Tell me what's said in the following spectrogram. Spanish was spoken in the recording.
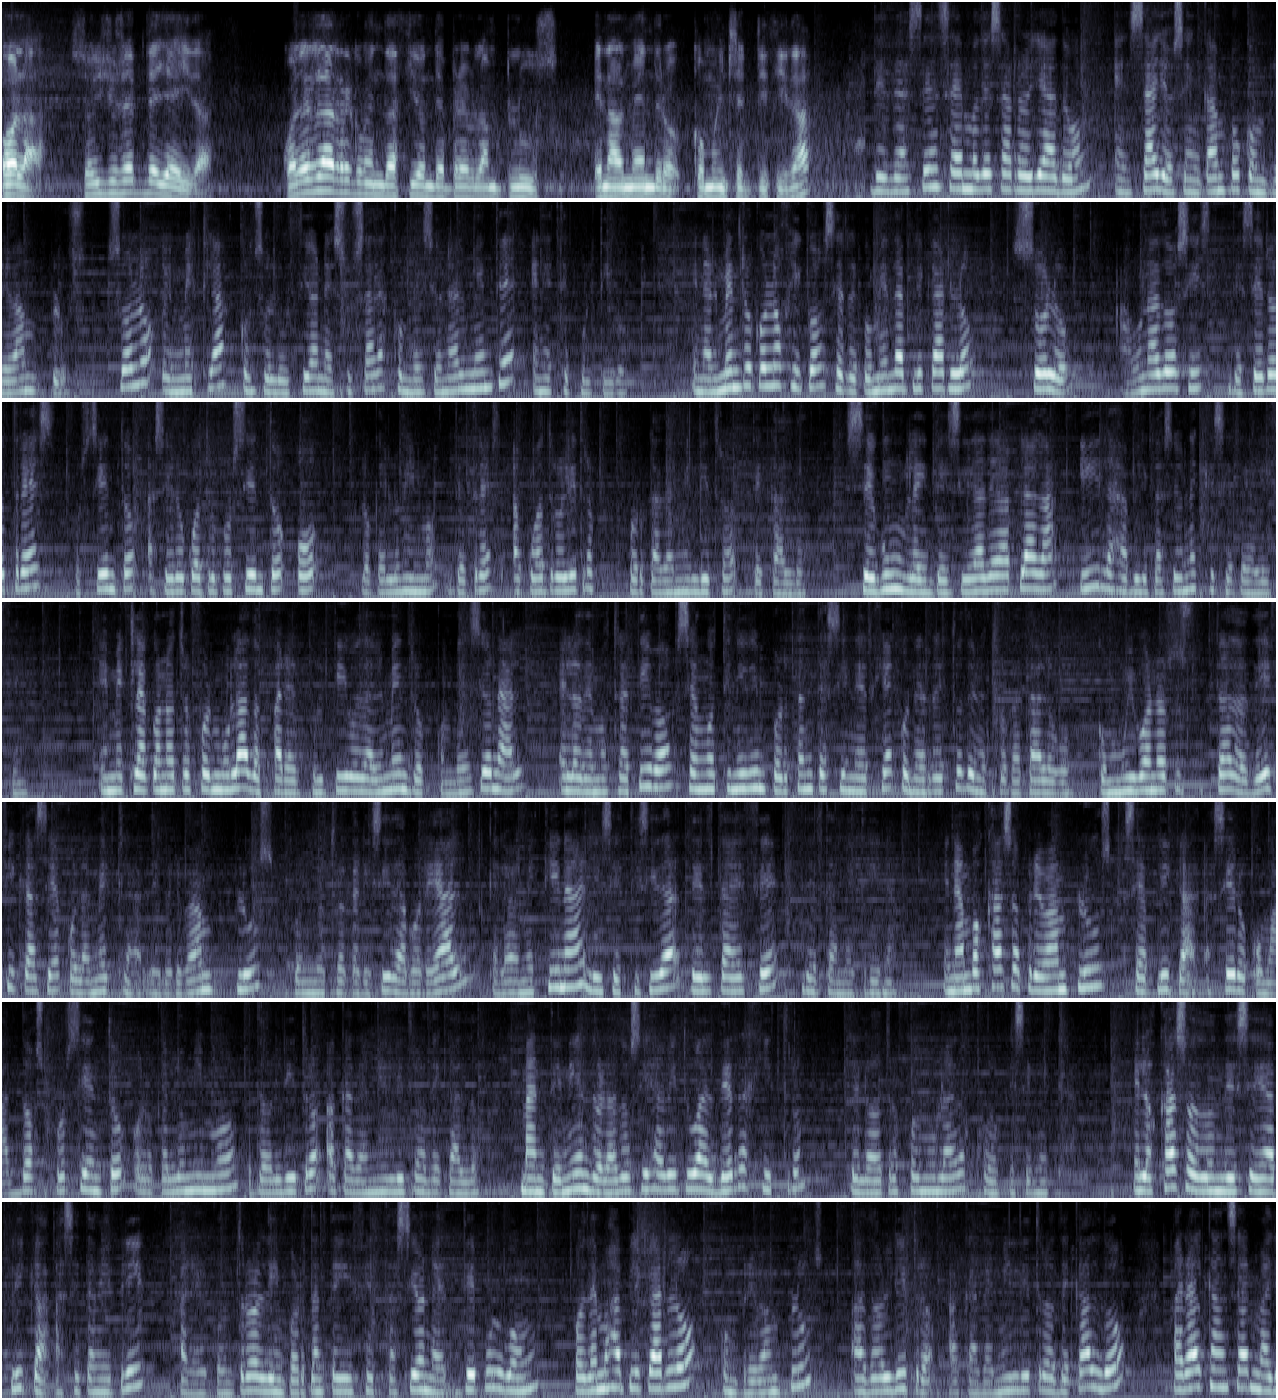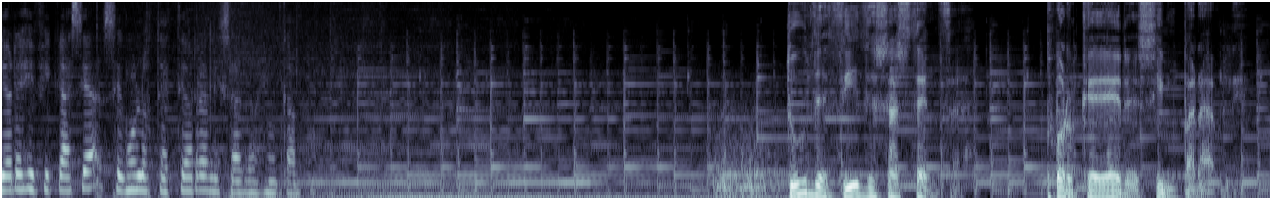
Hola, soy Josep de Lleida. ¿Cuál es la recomendación de Prevlan Plus en almendro como insecticida? Desde Asensa hemos desarrollado ensayos en campo con Prevan Plus, solo en mezcla con soluciones usadas convencionalmente en este cultivo. En almendro ecológico se recomienda aplicarlo solo a una dosis de 0,3% a 0,4% o, lo que es lo mismo, de 3 a 4 litros por cada 1000 litros de caldo, según la intensidad de la plaga y las aplicaciones que se realicen. En mezcla con otros formulados para el cultivo de almendro convencional, en los demostrativos se han obtenido importantes sinergias con el resto de nuestro catálogo, con muy buenos resultados de eficacia con la mezcla de Verban Plus con nuestro acaricida boreal, calabamectina, el insecticida Delta EC, deltametrina. En ambos casos, Prevan Plus se aplica a 0,2% o lo que es lo mismo 2 litros a cada 1000 litros de caldo, manteniendo la dosis habitual de registro de los otros formulados con los que se mezcla. En los casos donde se aplica acetamiprid para el control de importantes infestaciones de pulgón, podemos aplicarlo con Prevan Plus a 2 litros a cada 1000 litros de caldo para alcanzar mayores eficacias según los testeos realizados en campo. Tú decides Ascenza, porque eres imparable.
